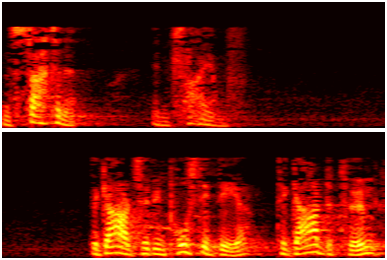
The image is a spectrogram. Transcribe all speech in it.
and sat in it in triumph. The guards who had been posted there to guard the tomb,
